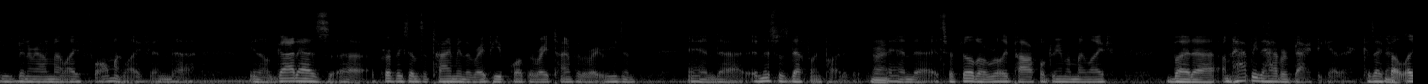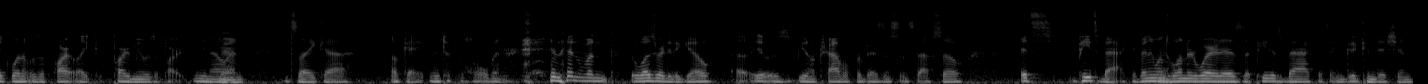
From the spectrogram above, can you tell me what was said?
he's been around my life all my life. And uh, you know, God has uh, a perfect sense of timing, the right people at the right time for the right reason. And uh, and this was definitely part of it. Right. And uh, it's fulfilled a really powerful dream in my life. But uh, I'm happy to have her back together because I Yeah. felt like when it was apart, like part of me was apart, you know. Yeah. And it's like, uh, okay, and it took the whole winter. and then when it was ready to go, uh, it was you know travel for business and stuff. So it's Pete's back. If anyone's Yeah. wondered where it is, the Pete is back. It's in good condition,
